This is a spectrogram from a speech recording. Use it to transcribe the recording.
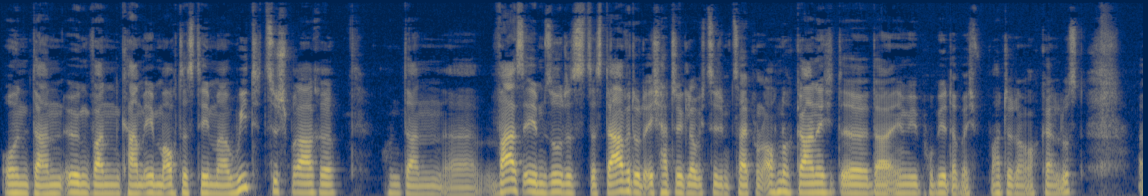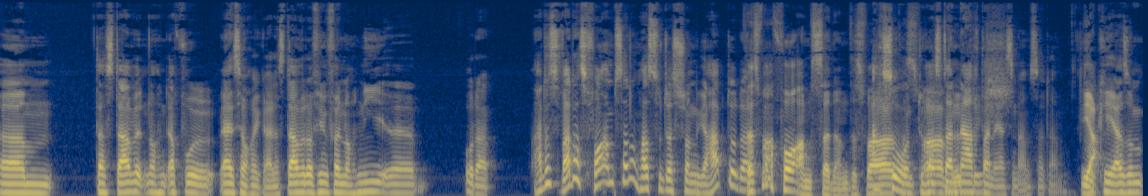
und dann irgendwann kam eben auch das Thema Weed zur Sprache und dann äh, war es eben so, dass, dass David oder ich hatte, glaube ich, zu dem Zeitpunkt auch noch gar nicht äh, da irgendwie probiert, aber ich hatte dann auch keine Lust, ähm, dass David noch, obwohl, ja, ist ja auch egal, dass David auf jeden Fall noch nie äh, oder hat es, war das vor Amsterdam? Hast du das schon gehabt oder? das war vor Amsterdam. Das war. Ach so, das und du war warst danach wirklich- dann erst in Amsterdam. Ja. Okay, also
